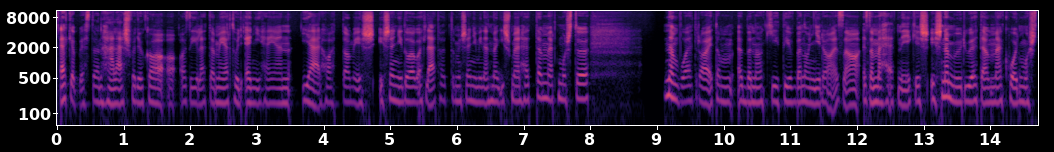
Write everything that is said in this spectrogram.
elképesztően hálás vagyok a, a, az életemért, hogy ennyi helyen járhattam, és, és ennyi dolgot láthattam, és ennyi mindent megismerhettem, mert most nem volt rajtam ebben a két évben annyira ez a, ez a mehetnék, és, és nem őrültem meg, hogy most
